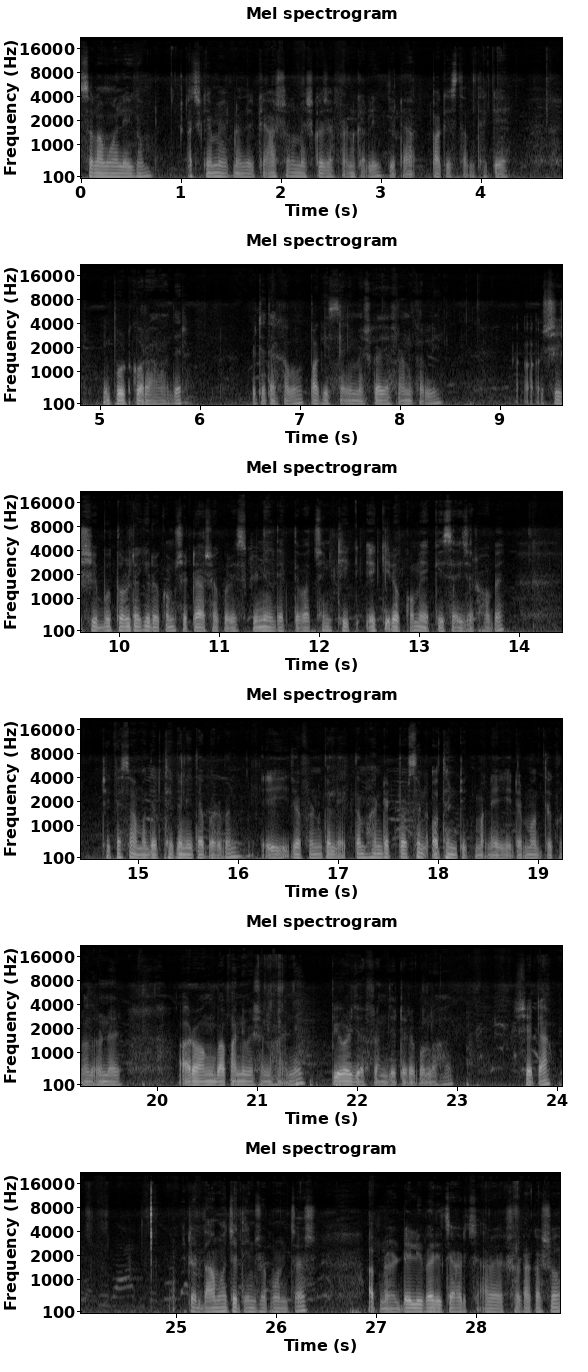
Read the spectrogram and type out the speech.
আসসালামু আলাইকুম। আজকে আমি আপনাদেরকে আসল মেশকো জাফরান কালি, যেটা পাকিস্তান থেকে ইম্পোর্ট করা আমাদের, এটা দেখাবো। পাকিস্তানি মেশকো জাফরান কালি। শিশি বোতলটা কীরকম সেটা আশা করি স্ক্রিনে দেখতে পাচ্ছেন। ঠিক একই রকম, একই সাইজের হবে। ঠিক আছে, আমাদের থেকে নিতে পারবেন। এই জাফরান কালি একদম হান্ড্রেড পার্সেন্ট অথেন্টিক মানে এটার মধ্যে কোনো ধরনের রং বা পানি মেশানো হয়নি। পিওর জাফরান যেটা বলা হয়, সেটা। এটার দাম হচ্ছে তিনশো পঞ্চাশ। আপনার ডেলিভারি চার্জ আরও একশো টাকা সহ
